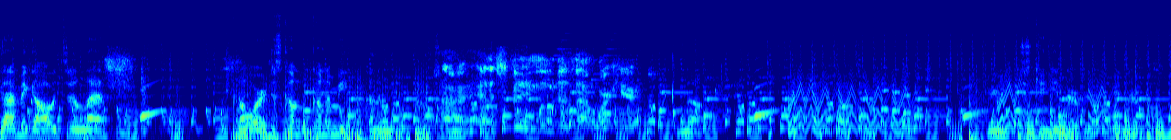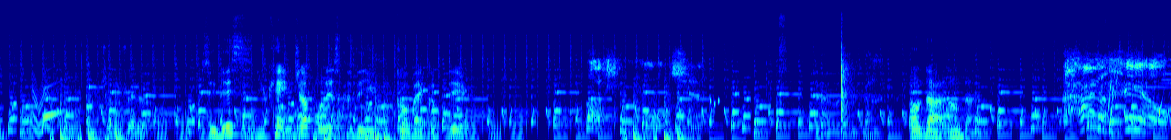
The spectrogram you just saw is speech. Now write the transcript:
Gotta make it all the way to the last one. Don't worry, just come come to me. Come to me. Alright, and the spinning move does not work here. No. Here, you just can't get nervous. Don't get nervous. Jump straight up. See, this is you can't jump on this because then you go back up there. That's bullshit. Damn, look at that. Don't die. Don't die. How the hell?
